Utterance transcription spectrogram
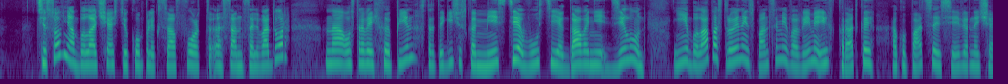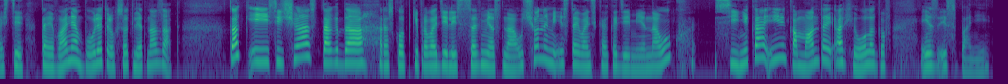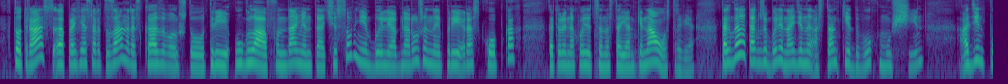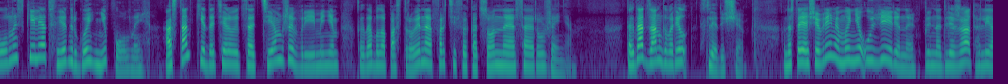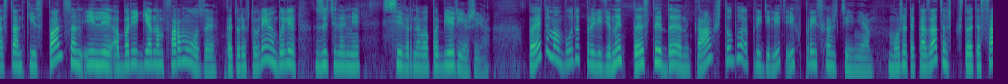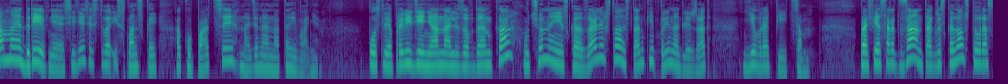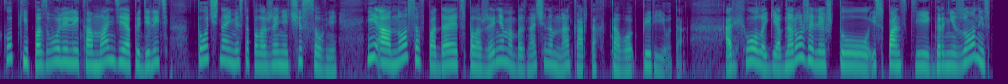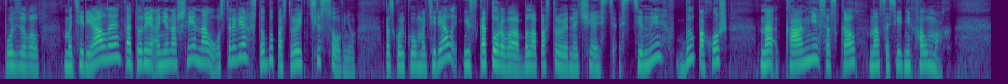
Часовня была частью комплекса Форт Сан-Сальвадор на острове Хэпин в стратегическом месте в устье гавани Дилун и была построена испанцами во время их краткой оккупации северной части Тайваня более 300 лет назад – как и сейчас, тогда раскопки проводились совместно учеными из Тайваньской академии наук, Синика и командой археологов из Испании. В тот раз э, профессор Цзан рассказывал, что три угла фундамента часовни были обнаружены при раскопках, которые находятся на стоянке на острове. Тогда также были найдены останки двух мужчин, один полный скелет и другой неполный. Останки датируются тем же временем, когда было построено фортификационное сооружение. Тогда Дзан говорил следующее. В настоящее время мы не уверены, принадлежат ли останки испанцам или аборигенам Формозы, которые в то время были жителями северного побережья. Поэтому будут проведены тесты ДНК, чтобы определить их происхождение может оказаться, что это самое древнее свидетельство испанской оккупации, найденное на Тайване. После проведения анализов ДНК ученые сказали, что останки принадлежат европейцам. Профессор Цзан также сказал, что раскопки позволили команде определить точное местоположение часовни, и оно совпадает с положением, обозначенным на картах того периода археологи обнаружили, что испанский гарнизон использовал материалы, которые они нашли на острове, чтобы построить часовню, поскольку материал, из которого была построена часть стены, был похож на камни со скал на соседних холмах.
